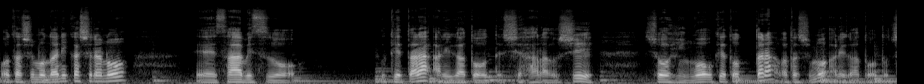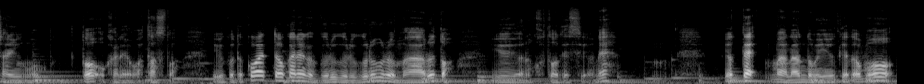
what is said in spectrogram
私も何かしらの、えー、サービスを受けたらありがとうって支払うし商品を受け取ったら私もありがとうとチャリンをとお金を渡すということでこうやってお金がぐるぐるぐるぐる回るというようなことですよね。よってまあ何度も言うけども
